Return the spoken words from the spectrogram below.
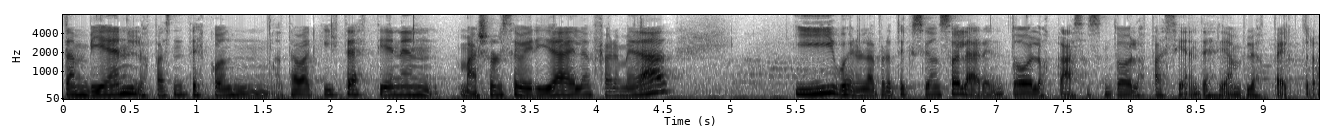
También los pacientes con tabaquistas tienen mayor severidad de la enfermedad y bueno, la protección solar en todos los casos, en todos los pacientes de amplio espectro.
